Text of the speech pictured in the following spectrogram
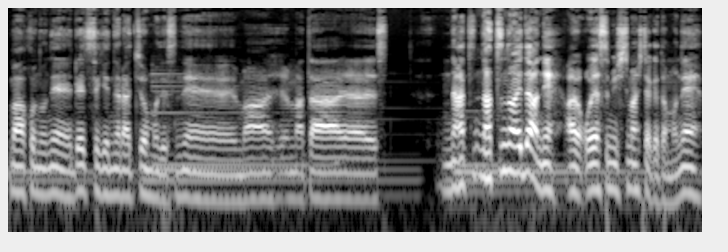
まあこのね、列的なラチオもですね、まあ、また、夏夏の間はねあお休みしてましたけどもね。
